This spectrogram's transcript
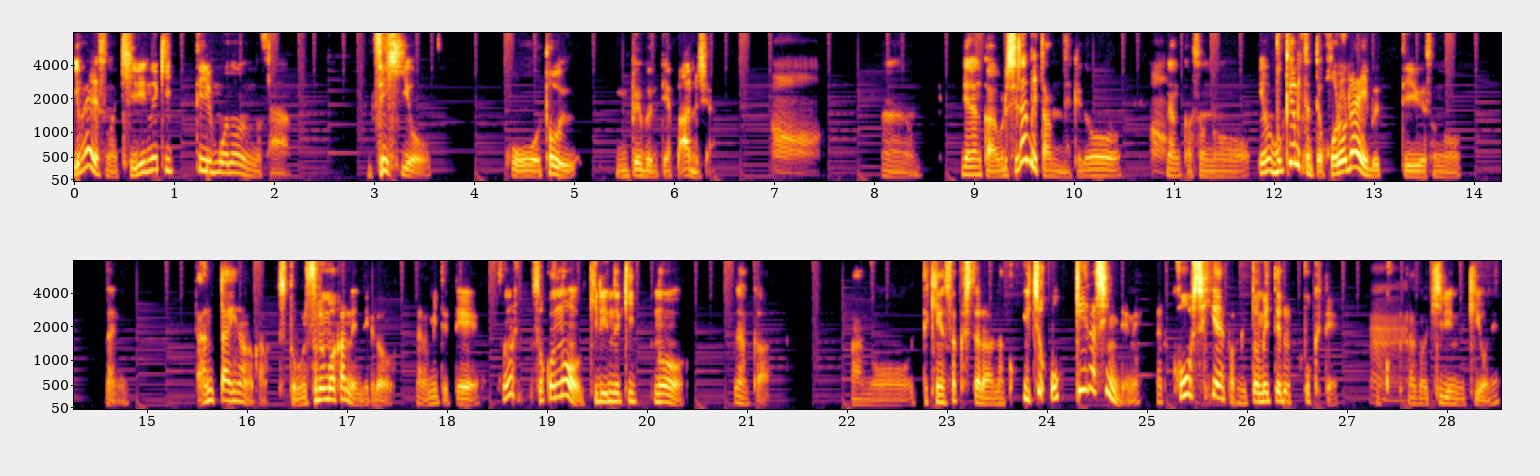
いわゆるその切り抜きっていうもののさ、是非を、こう、問う部分ってやっぱあるじゃん。あうん。で、なんか俺調べたんだけど、あなんかその、今僕が見たのってホロライブっていうその、何？団体なのかな？ちょっと俺それもわかんないんだけど、なんか見てて、その、そこの切り抜きの、なんか、あのーって検索したら、なんか一応 OK らしいんだよね。なんか公式がやっぱ認めてるっぽくて、うんあの切り抜きをね。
